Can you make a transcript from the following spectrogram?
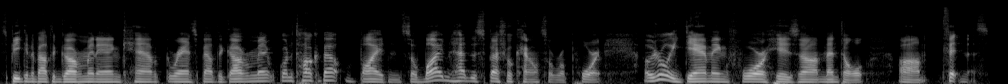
Speaking about the government and Camp rants about the government, we're going to talk about Biden. So Biden had this special counsel report. It was really damning for his uh, mental um, fitness,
